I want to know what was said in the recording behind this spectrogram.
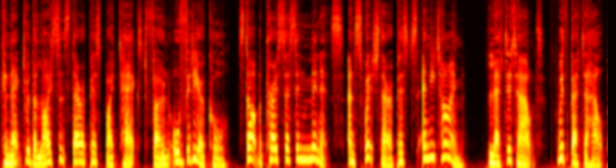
Connect with a licensed therapist by text, phone, or video call. Start the process in minutes and switch therapists anytime. Let it out with BetterHelp.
